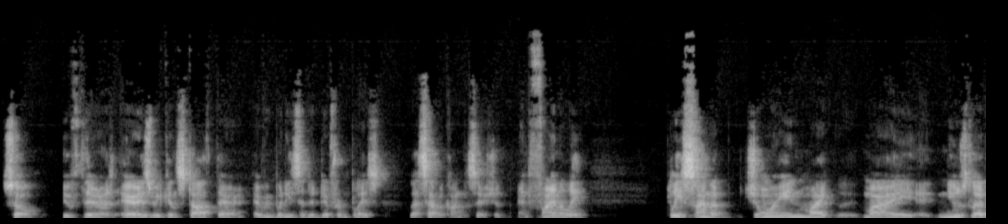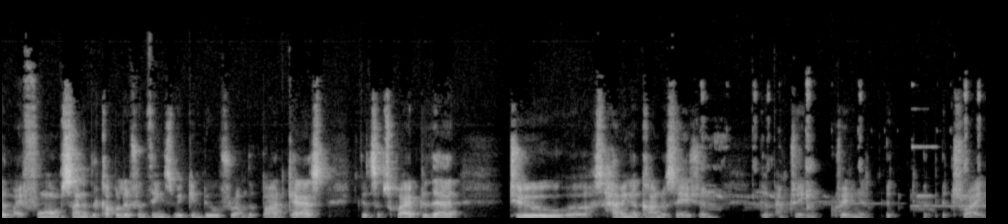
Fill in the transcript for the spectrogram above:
So if there's areas we can start there, everybody's at a different place, let's have a conversation. And finally, please sign up. Join my my newsletter, my form. Sign up. A couple different things we can do from the podcast. You can subscribe to that, to uh, having a conversation because I'm creating creating a, a, a, tribe.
